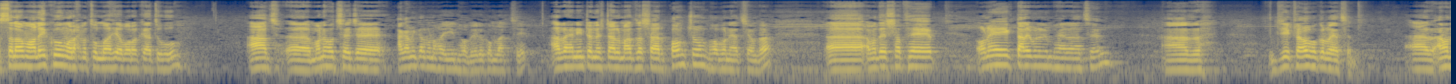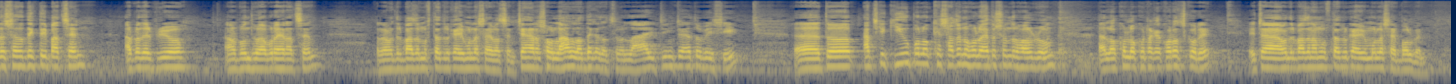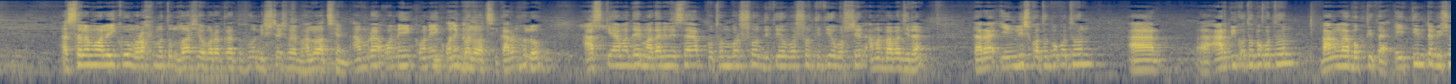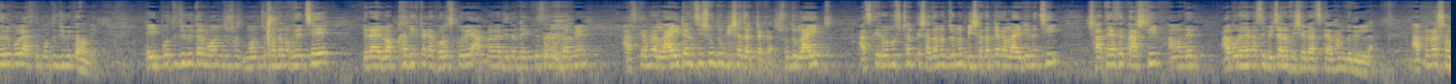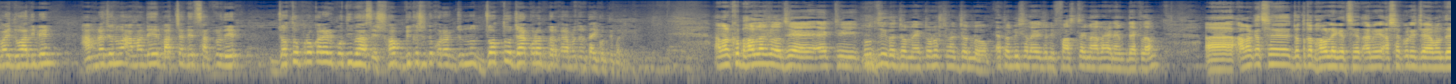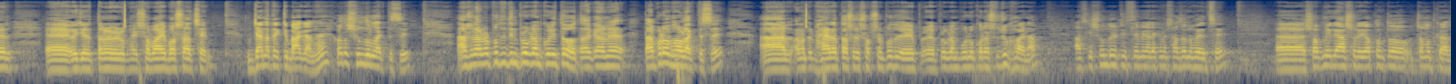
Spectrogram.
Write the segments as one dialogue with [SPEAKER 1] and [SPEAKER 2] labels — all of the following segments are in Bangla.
[SPEAKER 1] আসসালামু আলাইকুম রহমতুল্লাহ বরকাতুহু। আজ মনে হচ্ছে যে আগামীকাল মনে হয় ঈদ হবে, এরকম লাগছে। আর রাহান ইন্টারন্যাশনাল মাদ্রাসার পঞ্চম ভবনে আছি আমরা। আমাদের সাথে অনেক তালেবুল ভাইয়েরা আছেন, আর যে ট্রাভেল বকর ভাই আছেন। আর আমাদের সাথে দেখতেই পাচ্ছেন, আপনাদের প্রিয় আমার বন্ধু আবু রাহান আছেন, আর আমাদের বাজার মুফতাদুল কাইমুল্লাহ সাহেব আছেন। চেহারা সব লাল লাল দেখা যাচ্ছে, লাইটিংটা এত বেশি। তো আজকে কি উপলক্ষে সাজানো হলো এত সুন্দর হল রুম? লক্ষ লক্ষ টাকা খরচ করে। এটা আমাদের বাজানা মুফতাদুল কাইমুল্লাহ সাহেব বলবেন।
[SPEAKER 2] আসসালামু আলাইকুম রহমতুল্লাহ বরাকাতুহ নিশ্চয়ই সবাই ভালো আছেন। আমরা অনেক অনেক অনেক ভালো আছি। কারণ হলো, আজকে আমাদের মাদানী নিসা প্রথম বর্ষ, দ্বিতীয় বর্ষ, তৃতীয় বর্ষের আমার বাবাজিরা। তারা ইংলিশ কথোপকথন আর, আরবি কথোপকথন, বাংলা বক্তৃতা, এই তিনটা বিষয়ের উপরে আজকে প্রতিযোগিতা হবে। এই প্রতিযোগিতার মঞ্চ মঞ্চ সাজানো হয়েছে। প্রায় লক্ষাধিক টাকা খরচ করে আপনারা যেটা দেখতেছেন এনভায়রনমেন্ট আজকে আমরা লাইট আনছি শুধু বিশ হাজার টাকার শুধু লাইট আজকের অনুষ্ঠানকে সাজানোর জন্য বিশ হাজার টাকার লাইট এনেছি। সাথে আছে তাশরিফ আমাদের আবু রাহেন আছে বিচারক হিসেবে আজকে, আলহামদুলিল্লাহ। আপনারা সবাই দোয়া দিবেন, আমরা যেন আমাদের বাচ্চাদের, ছাত্রদের যত প্রকারের প্রতিভা আছে সব বিকশিত করার জন্য যত যা করার দরকার আমরা যেন তাই করতে পারি।
[SPEAKER 1] আমার খুব ভালো লাগল যে একটি প্রতিযোগিতার জন্য, একটা অনুষ্ঠানের জন্য এত বিশাল আয়োজনই ফার্স্ট টাইম আর আমি দেখলাম। আমার কাছে যতটা ভালো লেগেছে, আমি আশা করি যে আমাদের ওই যে তরবের ভাই সবাই বসা আছেন জান্নাতে একটি বাগান হ্যাঁ? কত সুন্দর লাগতেছে। আসলে আমরা প্রতিদিন প্রোগ্রাম করি তো, তার কারণে তারপরেও ভালো লাগতেছে। আর আমাদের ভাইয়েরা তো আসলে সবসময় প্রোগ্রামগুলো করার সুযোগ হয় না। আজকে সুন্দর একটি সেমিনার এখানে সাজানো হয়েছে। সব মিলে আসলে অত্যন্ত চমৎকার।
